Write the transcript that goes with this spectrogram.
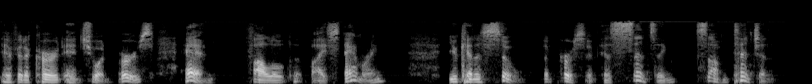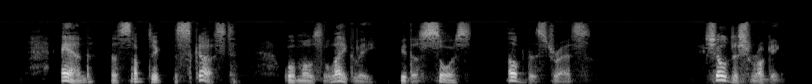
if it occurred in short bursts and followed by stammering, you can assume the person is sensing some tension, and the subject discussed will most likely be the source of the stress. Shoulder shrugging.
